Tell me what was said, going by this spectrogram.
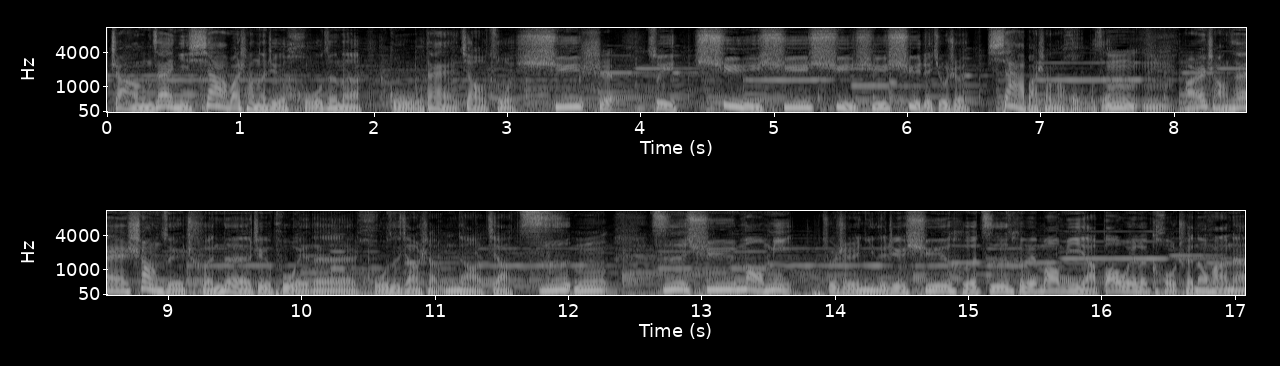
长在你下巴上的这个胡子呢，古代叫做须，是，所以蓄须、蓄须、蓄的就是下巴上的胡子。嗯嗯而长在上嘴唇的这个部位的胡子叫什么呢？叫髭。嗯，髭须茂密，就是你的这个须和髭特别茂密啊，包围了口唇的话呢，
